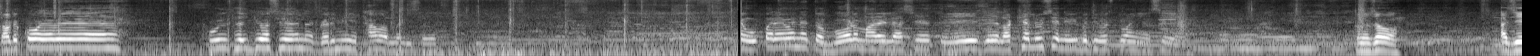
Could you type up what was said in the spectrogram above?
તડકો હવે ફૂલ થઈ ગયો છે અને ગરમી થવા મળી છે. ઉપર આવ્યા ને તો બોર્ડ મારેલા છે, તો એ જે લખેલું છે ને એ બધી વસ્તુ અહીંયા છે. તમે જુઓ. આ જે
